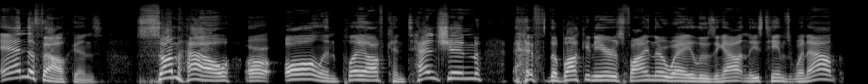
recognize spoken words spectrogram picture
and the Falcons somehow are all in playoff contention. If the Buccaneers find their way losing out and these teams win out,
